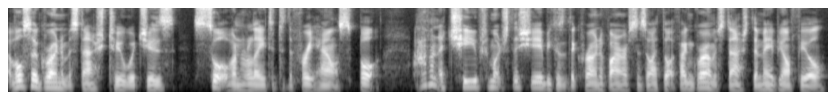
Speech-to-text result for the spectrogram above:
I've also grown a moustache too, which is sort of unrelated to the free house, but I haven't achieved much this year because of the coronavirus, and so I thought if I can grow a moustache, then maybe I'll feel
